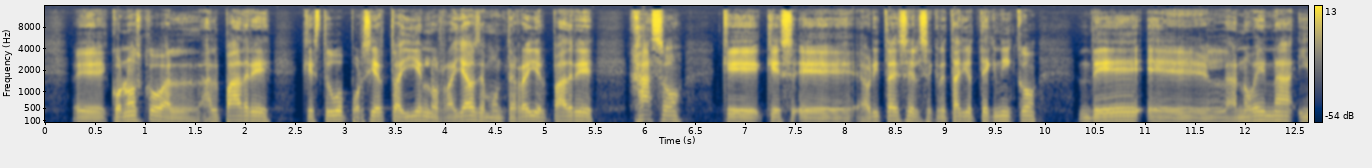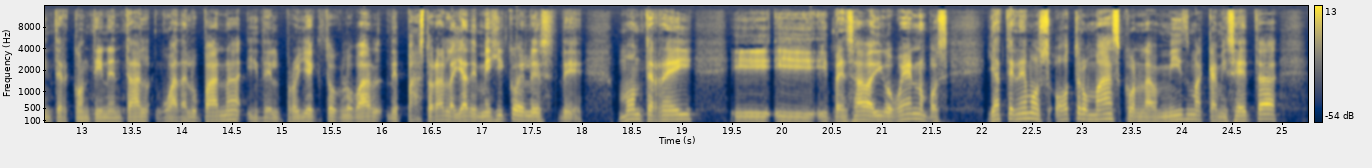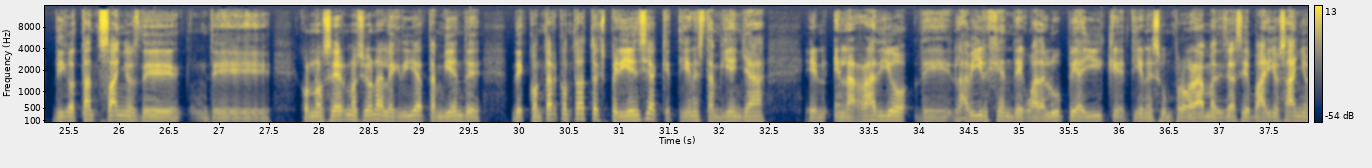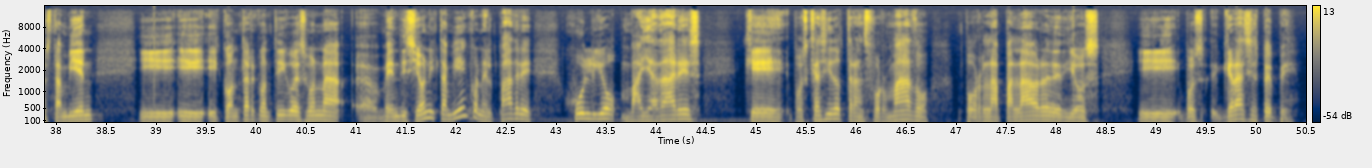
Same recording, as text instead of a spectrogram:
conozco al, al padre que estuvo, por cierto, ahí en los Rayados de Monterrey, el padre Jaso, que, que es, eh, ahorita es el secretario técnico de eh, la novena intercontinental guadalupana y del proyecto global de pastoral allá de México. Él es de Monterrey y, pensaba, digo, bueno, pues ya tenemos otro más con la misma camiseta. Digo, tantos años de, de conocernos y una alegría también de, de contar con toda tu experiencia que tienes también ya en, en, la radio de la Virgen de Guadalupe, ahí que tienes un programa desde hace varios años también, y, contar contigo es una eh, bendición, y también con el padre Julio Valladares, que pues que ha sido transformado por la palabra de Dios. Y pues gracias, Pepe.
